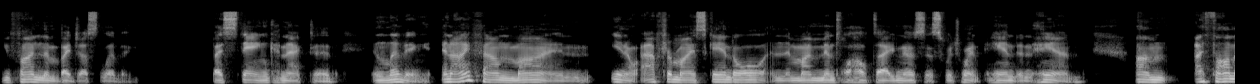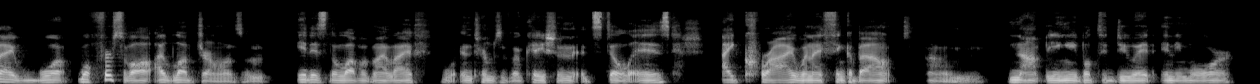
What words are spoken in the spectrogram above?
You find them by just living by staying connected and living. And I found mine, you know, after my scandal and then my mental health diagnosis, which went hand in hand. Um, I thought I w- well, first of all, I love journalism. It is the love of my life in terms of vocation. It still is. I cry when I think about um, not being able to do it anymore.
